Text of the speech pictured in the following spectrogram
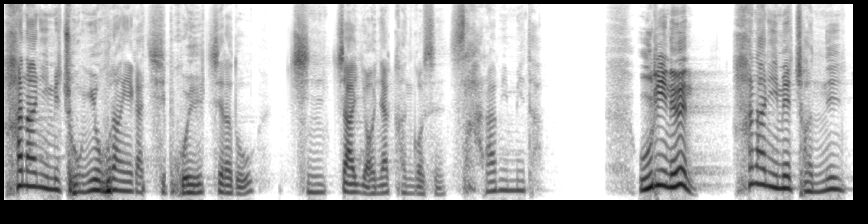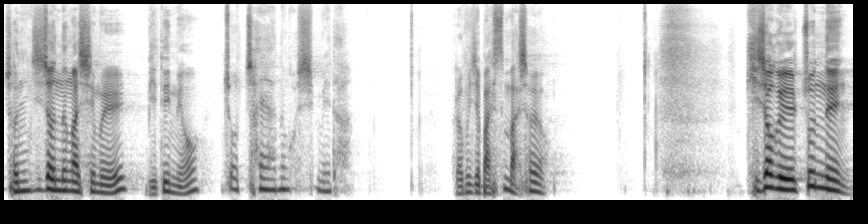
하나님이 종이 호랑이 같이 보일지라도 진짜 연약한 것은 사람입니다. 우리는 하나님의 전지, 전지전능하심을 믿으며 쫓아야 하는 것입니다. 여러분 이제 말씀 마셔요. 기적을 쫓는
